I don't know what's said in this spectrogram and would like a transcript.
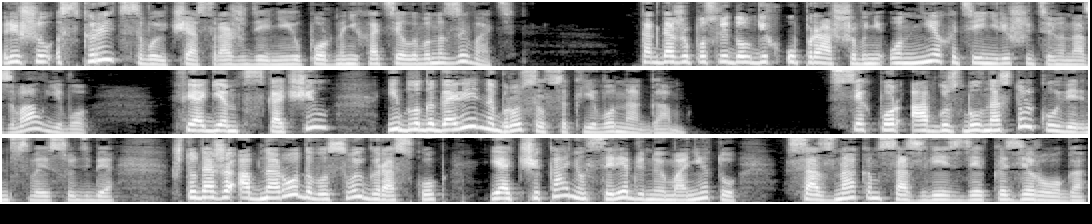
решил скрыть свой час рождения и упорно не хотел его называть. Когда же после долгих упрашиваний он нехотя и нерешительно назвал его, Феоген вскочил и благоговейно бросился к его ногам. С тех пор Август был настолько уверен в своей судьбе, что даже обнародовал свой гороскоп и отчеканил серебряную монету со знаком созвездия Козерога,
